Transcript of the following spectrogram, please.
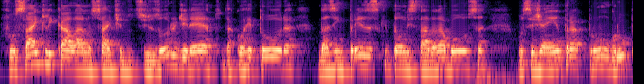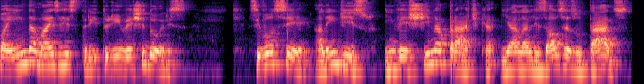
fuçar e clicar lá no site do Tesouro Direto, da corretora, das empresas que estão listadas na bolsa, você já entra para um grupo ainda mais restrito de investidores. Se você, além disso, investir na prática e analisar os resultados,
